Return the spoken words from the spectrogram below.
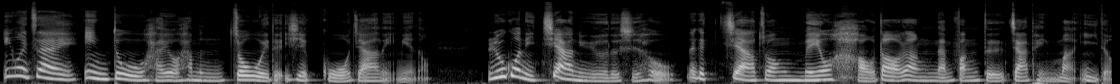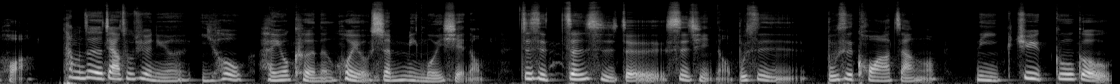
因为在印度还有他们周围的一些国家里面哦。如果你嫁女儿的时候，那个嫁妆没有好到让男方的家庭满意的话，他们这个嫁出去的女儿以后很有可能会有生命危险哦，这是真实的事情哦，不是不是夸张哦。你去 Google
